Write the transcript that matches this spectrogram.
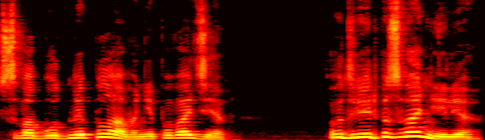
в свободное плавание по воде. В дверь позвонили.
